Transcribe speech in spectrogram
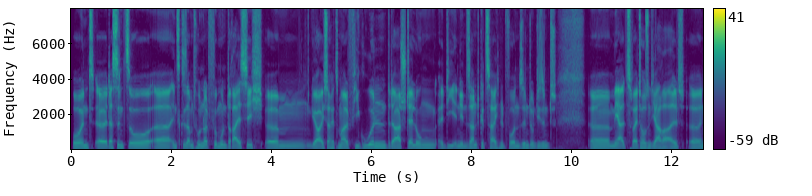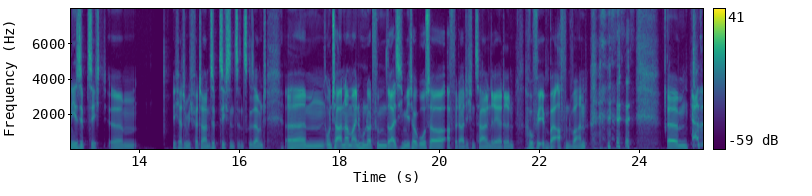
Und äh, das sind so äh, insgesamt 135, ähm, ja, ich sag jetzt mal Figuren, Darstellungen, äh, die in den Sand gezeichnet worden sind. Und die sind äh, mehr als 2000 Jahre alt. Äh, nee, 70. Ähm, ich hatte mich vertan, 70 sind es insgesamt. Ähm, unter anderem ein 135 Meter großer Affe, da hatte ich einen Zahlendreher drin, wo wir eben bei Affen waren. ähm, ja, also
